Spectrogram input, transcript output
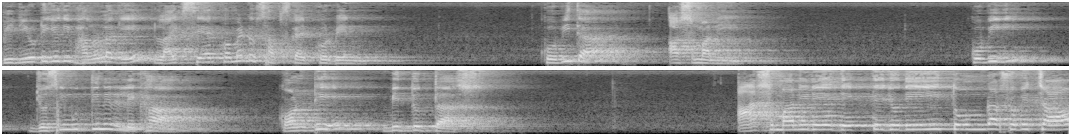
ভিডিওটি যদি ভালো লাগে লাইক শেয়ার কমেন্ট ও সাবস্ক্রাইব করবেন। কবিতা আসমানি। কবি জসিমুদ্দিনের লেখা, কণ্ঠে বিদ্যুৎ দাস। আসমানিরে দেখতে যদি তোমরা সবে চাও,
